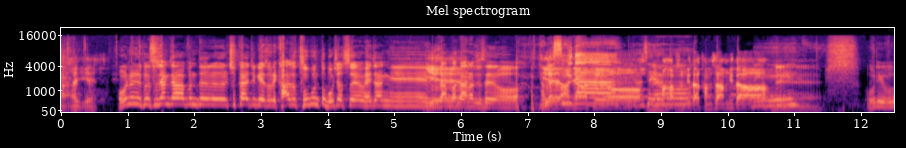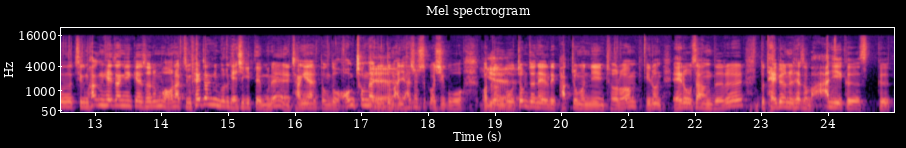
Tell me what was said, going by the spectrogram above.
아, 예. 오늘 그 수상자분들 축하해주기 위해서 우리 가수 두 분 또 모셨어요, 회장님. 인사 한번 나눠주세요. 예, 반갑습니다. 안녕하세요. 안녕하세요. 반갑습니다. 감사합니다. 네. 네. 우리 그 지금 황 회장님께서는 뭐 워낙 지금 회장님으로 계시기 때문에 장애 활동도 엄청난 예. 일도 많이 하셨을 것이고 어떤 예. 뭐좀 전에 우리 박종원님처럼 이런 애로사항들을 또 대변을 해서 많이 그 그,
